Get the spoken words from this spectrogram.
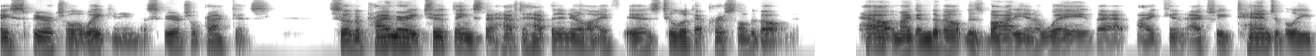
a spiritual awakening, a spiritual practice. So, the primary two things that have to happen in your life is to look at personal development. How am I going to develop this body in a way that I can actually tangibly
